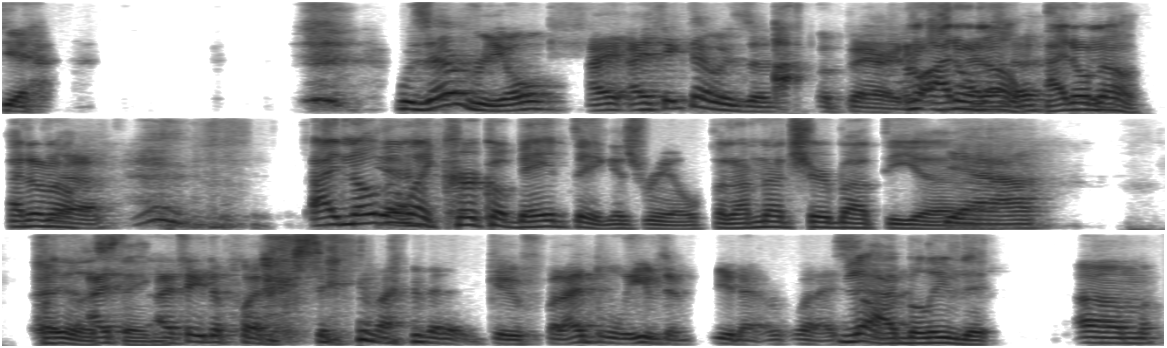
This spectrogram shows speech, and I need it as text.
Yeah. Was that real? I, I think that was a, a parody. don't, I don't know. I don't know. I don't know. Yeah. I know the like Kurt Cobain thing is real, but I'm not sure about the uh, yeah. playlist I, thing. I think the playlist thing might have been a goof, but I believed it, you know, what I said. yeah, I believed it. um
